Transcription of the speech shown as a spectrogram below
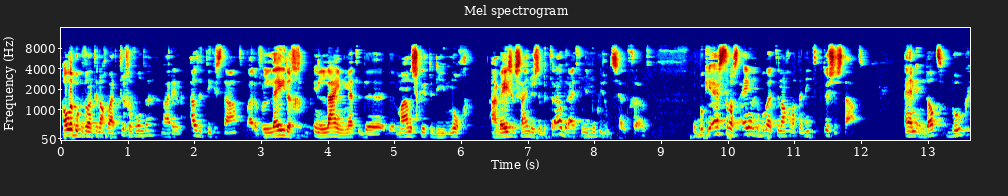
Alle boeken van de Tenach waren teruggevonden, waren in authentieke staat, waren volledig in lijn met de, de manuscripten die nog aanwezig zijn. Dus de betrouwbaarheid van die boeken is ontzettend groot. Het boekje Esther was het enige boek uit Tenach wat er niet tussen staat. En in dat boek,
